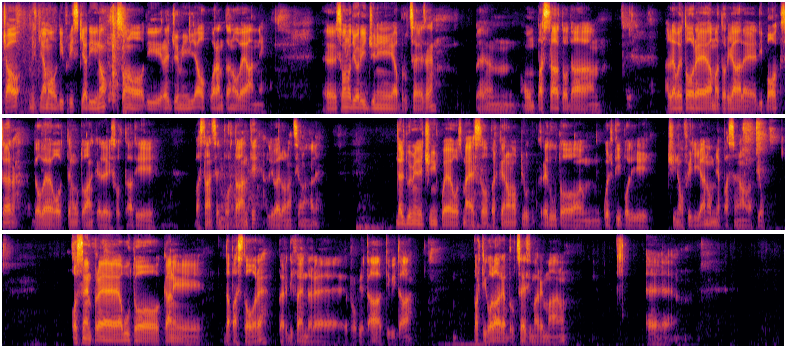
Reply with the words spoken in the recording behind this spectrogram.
Ciao, mi chiamo Di Frischiadino, sono di Reggio Emilia, ho 49 anni. Eh, sono di origini abruzzese, ehm, ho un passato da allevatore amatoriale di boxer, dove ho ottenuto anche dei risultati abbastanza importanti a livello nazionale. Nel 2005 ho smesso perché non ho più creduto in quel tipo di cinofilia, non mi appassionava più. Ho sempre avuto cani da pastore per difendere proprietà, attività, in particolare abruzzesi maremmano. Eh,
